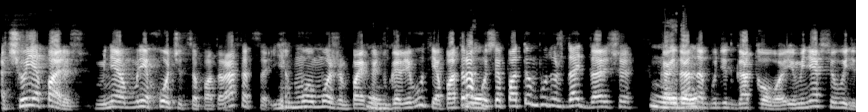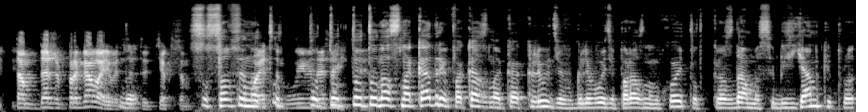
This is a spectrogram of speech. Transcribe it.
а чё я парюсь? Меня, мне хочется потрахаться, я, мы можем поехать mm. в Голливуд, я потрахаюсь, да. а потом буду ждать дальше, ну, когда да. она будет готова, и у меня все выйдет. Там даже проговаривается да. это текстом. Собственно, тут, тут, тут, тут у нас на кадре показано, как люди в Голливуде по-разному ходят. Тут как раз дама с обезьянкой. Про...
